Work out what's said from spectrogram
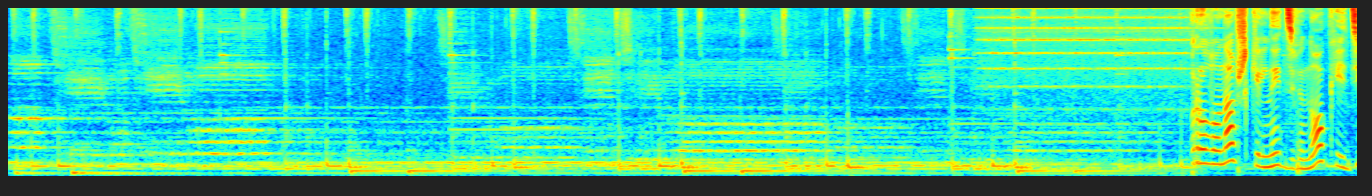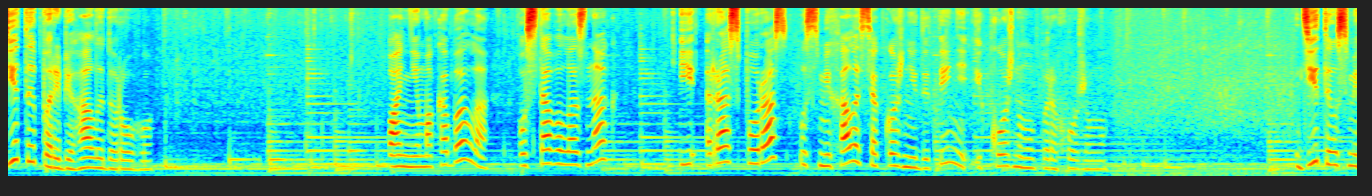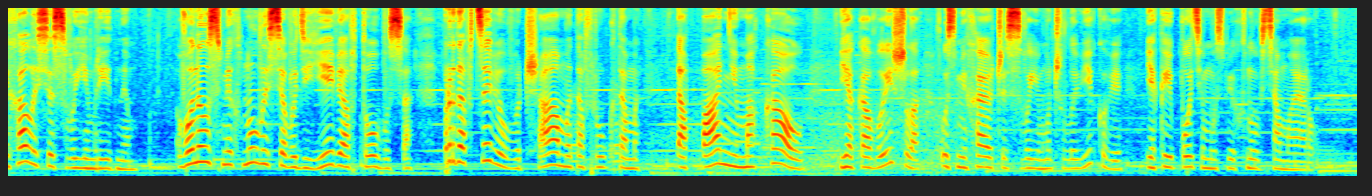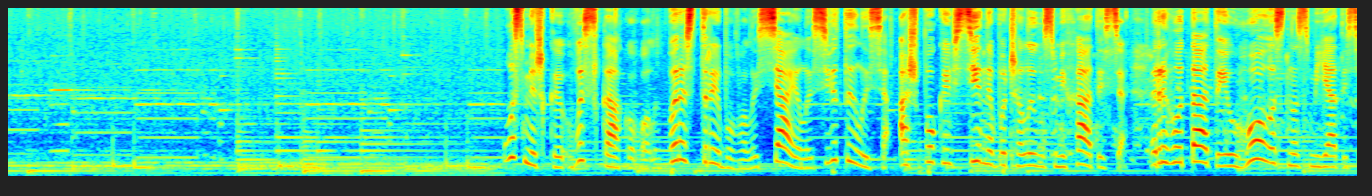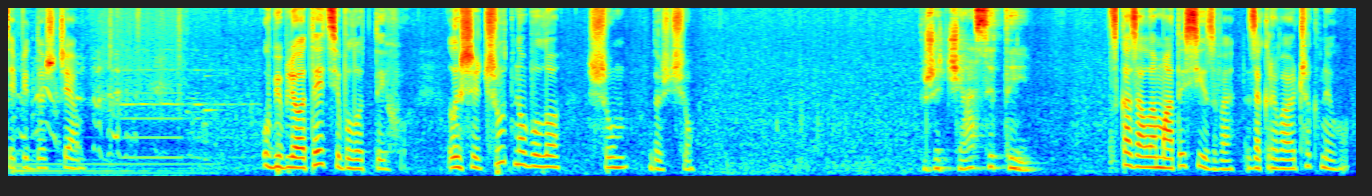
Пролунав шкільний дзвінок, і діти перебігали дорогу. Пані Макабела поставила знак і раз по раз усміхалася кожній дитині і кожному перехожому. Діти усміхалися своїм рідним. Вони усміхнулися водієві автобуса, продавцеві овочами та фруктами та пані Макау, яка вийшла, усміхаючись своєму чоловікові, який потім усміхнувся меру. Усмішки вискакували, перестрибували, сяяли, світилися, аж поки всі не почали усміхатися, реготати і голосно сміятися під дощем. У бібліотеці було тихо, лише чутно було шум дощу, Вже час іти. сказала мати Сізве, закриваючи книгу.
